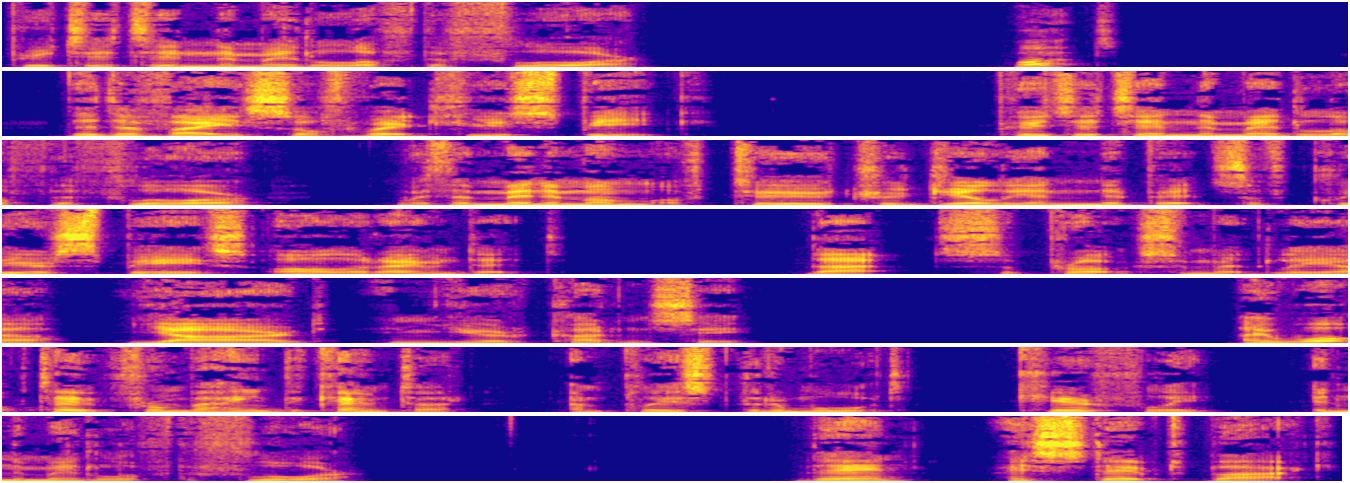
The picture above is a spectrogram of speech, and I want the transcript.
Put it in the middle of the floor. What? The device of which you speak. Put it in the middle of the floor with a minimum of two trillion nippets of clear space all around it. That's approximately a yard in your currency. I walked out from behind the counter and placed the remote carefully in the middle of the floor. Then I stepped back,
